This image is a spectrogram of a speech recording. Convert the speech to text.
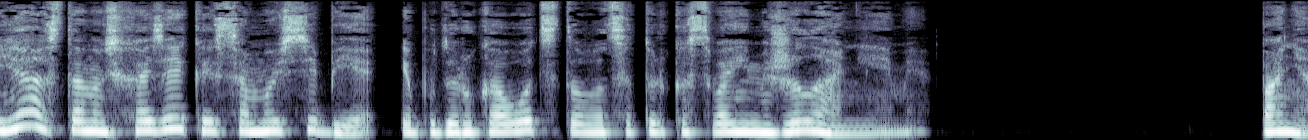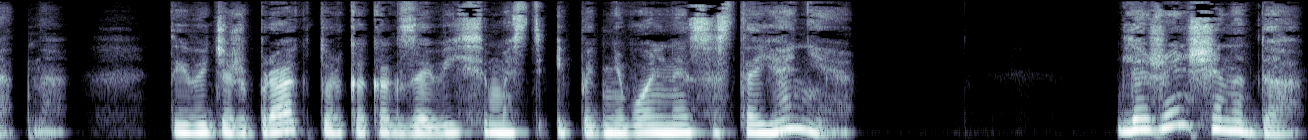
Я останусь хозяйкой самой себе и буду руководствоваться только своими желаниями. Понятно. Ты видишь брак только как зависимость и подневольное состояние? Для женщины — да.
